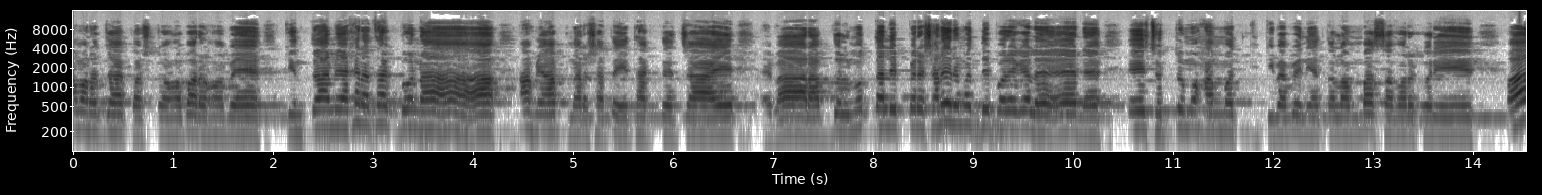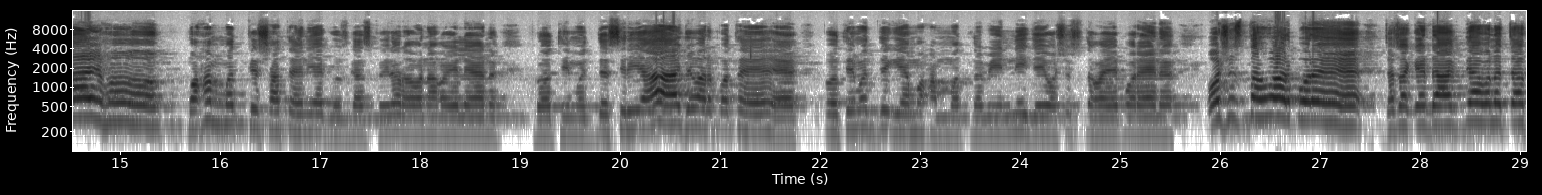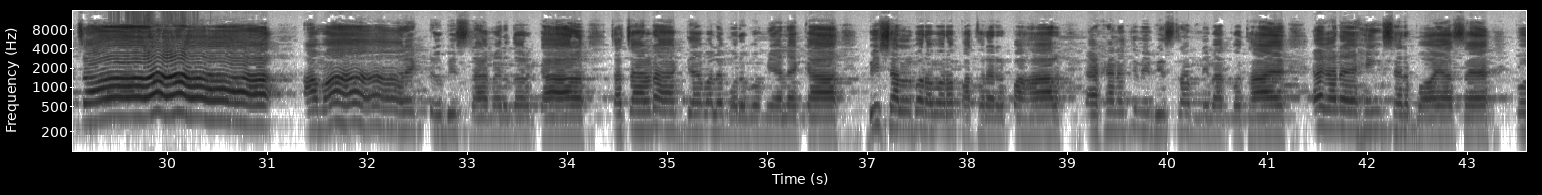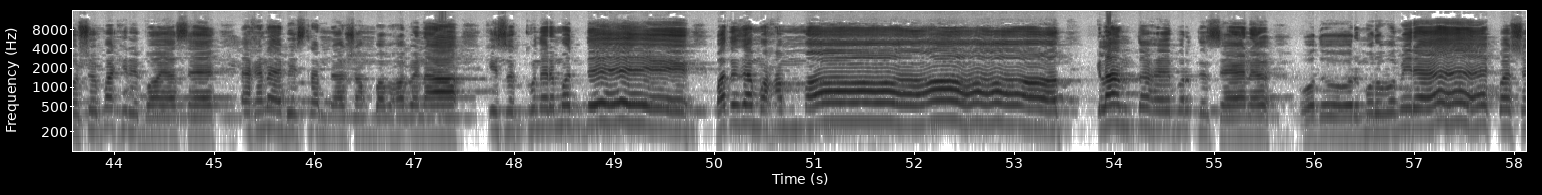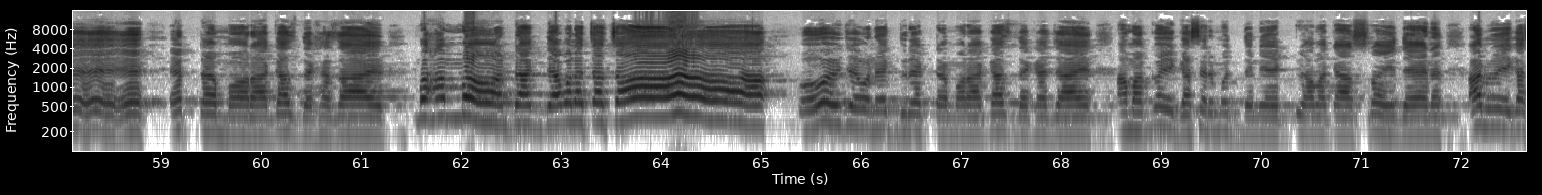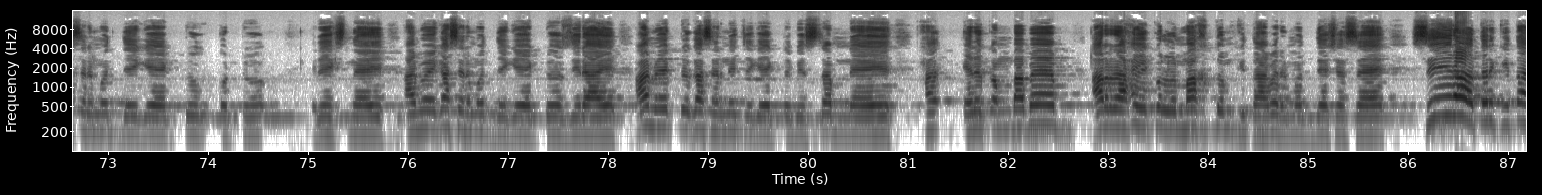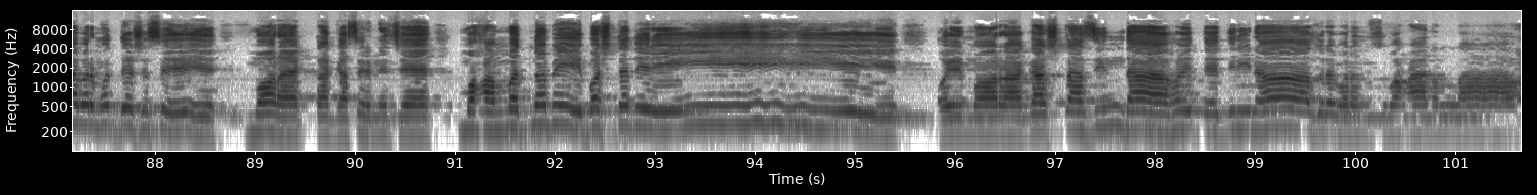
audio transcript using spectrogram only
আমার যা কষ্ট হবার হবে, কিন্তু আমি এখানে থাকব না। আমি আপনার সাথেই থাকতে চাই। এবার আব্দুল মুত্তালিব পেরেশানির মধ্যে পড়ে গেলেন। এই ছোট্ট মোহাম্মদ কীভাবে নিয়ে এত লম্বা সফর করি? পাই হোক মোহাম্মদকে সাথে নিয়ে গুজগাছ করে রওনা হইলেন। প্রতিমধ্যে সিরিয়া যাওয়ার পথে প্রতিমধ্যে গিয়ে মোহাম্মদ নবী নিজে অসুস্থ হয়ে পড়েন। অসুস্থ হওয়ার পরে চাচাকে ডাক দেওয়া বলে, চাচা আমার একটু বিশ্রামের দরকার। চাচার ডাক দেওয়া বলে, মরুভূমি এলাকা, বিশাল বড় বড় পাথরের পাহাড়, এখানে তুমি বিশ্রাম নিবা কোথায়? এখানে হিংসের বয় আছে, পশু পাখির বয় আছে, এখানে বিশ্রাম নেওয়া সম্ভব হবে না। কিছুক্ষণের মধ্যে বাতেজা মোহাম্মদ ক্লান্ত হয়ে পড়তেছেন। ওদূর মরুভূমির এক পাশে একটা মরা গাছ দেখা যায়। মোহাম্মদ ডাক দেয়া বলে, চাচা, ওই যে অনেক দূরে একটা মরা গাছ দেখা যায়। আমাকে ওই গাছের মধ্যে নিয়ে একটু আমাকে আশ্রয় দেন। আমি ওই গাছের মধ্যে গিয়ে একটু একটু রিক্স নেই। আমি ওই গাছের মধ্যে গিয়ে একটু জিরাই, আমি একটু গাছের নিচে গিয়ে একটু বিশ্রাম নেই। হা- এরকম ভাবে আর রাহিকুল মাখতুম কিতাবের মধ্যে এসেছে। সিরাতের কিতাবের মধ্যে এসেছে, মরা একটা গাছের নিচে, মোহাম্মদ নবী বসতে দেরি। ওই মরা গাছটা জিন্দা হইতে দিরি না, জোরে বলেন সুবহানাল্লাহ।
